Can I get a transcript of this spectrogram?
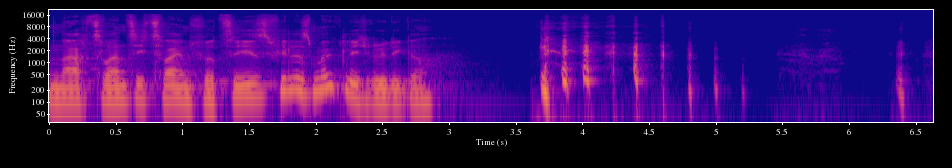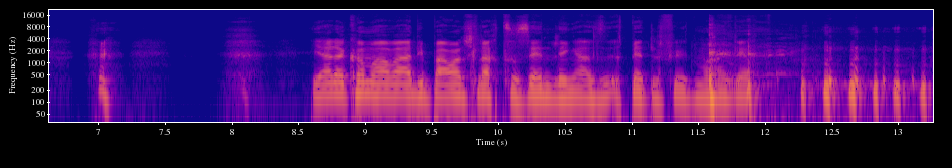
nach 2042 ist vieles möglich, Rüdiger. ja, da kommen wir aber die Bauernschlacht zu Sendling als Battlefield machen, gell?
